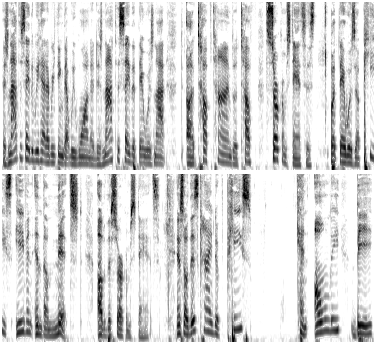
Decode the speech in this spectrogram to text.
It's not to say that we had everything that we wanted. It's not to say that there was not uh, tough times or tough circumstances, but there was a peace even in the midst of the circumstance. And so this kind of peace can only be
